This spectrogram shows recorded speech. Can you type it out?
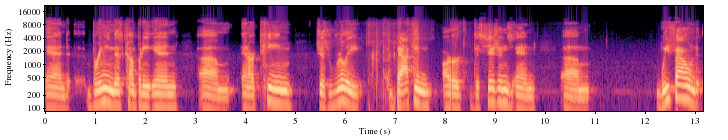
and bringing this company in um, and our team just really backing our decisions and um, we found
